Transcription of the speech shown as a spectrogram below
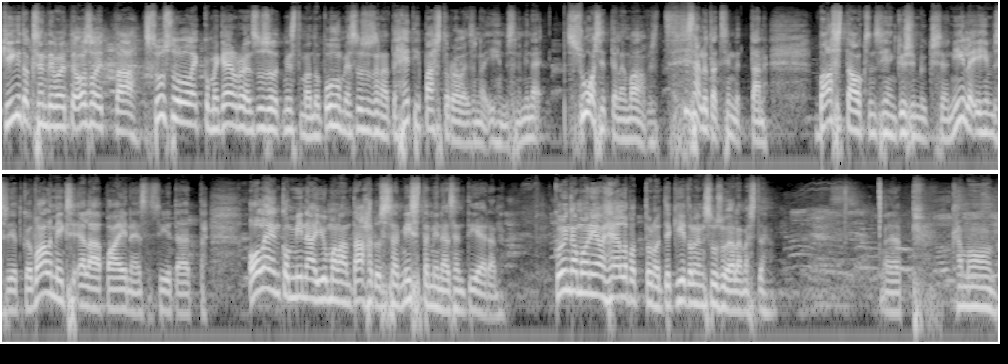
kiitoksen te voitte osoittaa Susulle, kun me kerroin Susulle, että mistä mä tuon puhumaan. Ja Susu sanoi, että heti pastoraalisena ihmisenä minä suosittelen vahvasti, sisällytät sinne tämän vastauksen siihen kysymykseen niille ihmisille, jotka valmiiksi elää paineessa siitä, että olenko minä Jumalan tahdossa ja mistä minä sen tiedän. Kuinka moni on helpottunut ja kiitollinen Susu elämästä? Yep. Come on.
